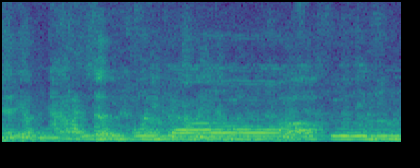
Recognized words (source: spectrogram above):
내려 다 가만히 있어. 손이 그렇게 가만히 있냐고.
